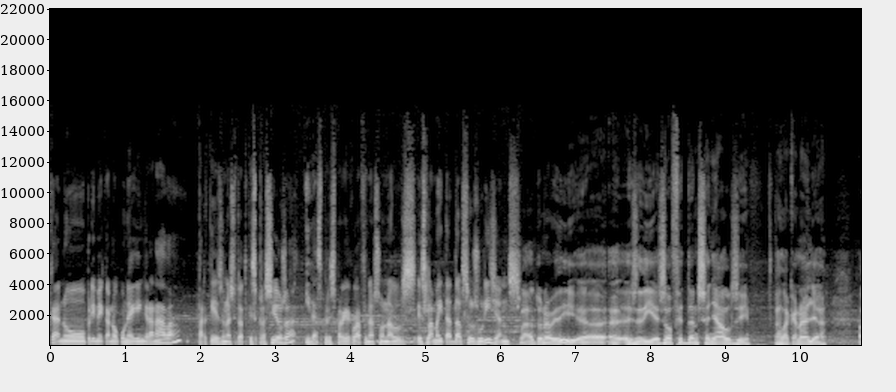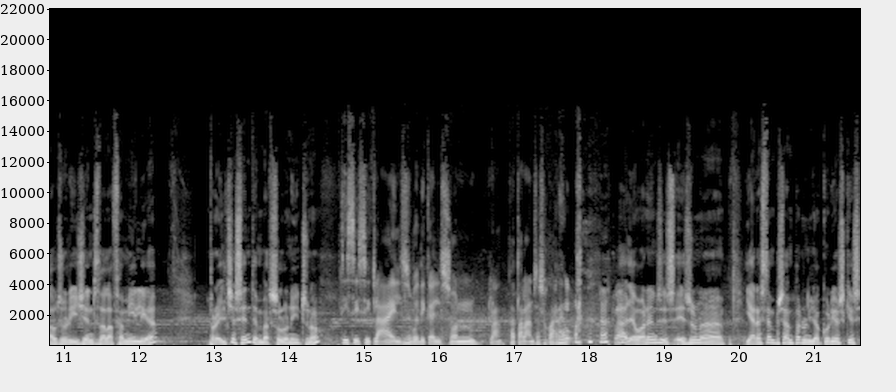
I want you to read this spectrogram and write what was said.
que no, primer que no coneguin Granada, perquè és una ciutat que és preciosa, i després perquè, clar, al final són els, és la meitat dels seus orígens. Clar, t'ho anava a dir, eh, eh, és a dir, és el fet d'ensenyar-los a la canalla els orígens de la família, però ells se senten barcelonits, no? Sí, sí, sí, clar, ells, vull dir que ells són, clar, catalans a socarrel. Clar, llavors és, és una... I ara estem passant per un lloc curiós que és,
